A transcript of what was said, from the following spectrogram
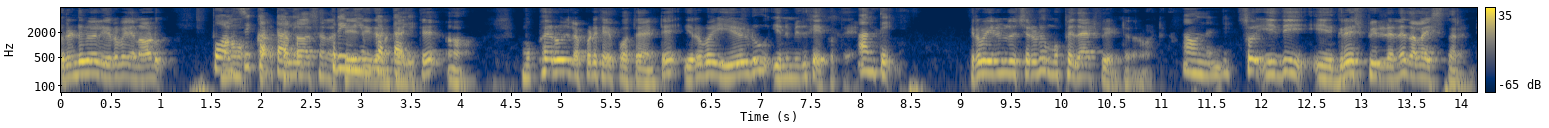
రెండు వేల ఇరవై నాడు కట్టాల్సిన తేదీ కనుక అయితే ముప్పై రోజులు ఎప్పటికి అయిపోతాయంటే ఇరవై ఏడు ఎనిమిదికి అయిపోతాయి. అంతే. ఇరవై ఎనిమిది వచ్చేటప్పుడు ముప్పై దాటిపోయి ఉంటుంది అనమాట అవునండి. సో ఇది ఈ గ్రేస్ పీరియడ్ అనేది అలా ఇస్తారండి.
